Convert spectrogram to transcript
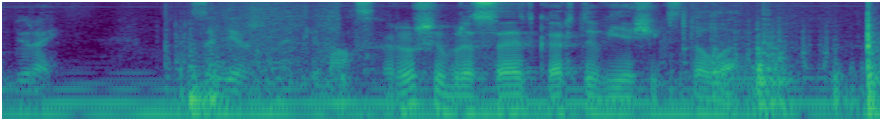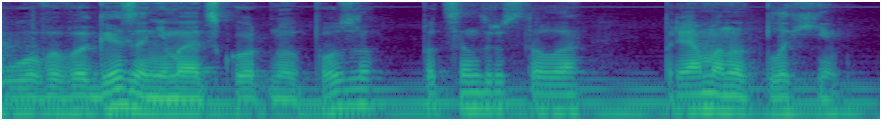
Убирай. Задержанный оклемался. Хороший бросает карты в ящик стола. У ОВВГ занимает скорбную позу по центру стола, прямо над плохим.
